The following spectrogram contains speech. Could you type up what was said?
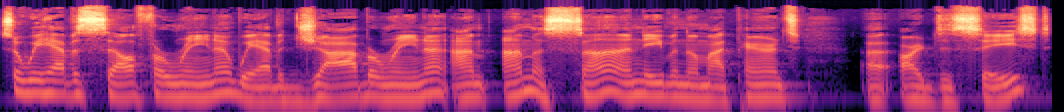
So we have a self arena, we have a job arena. I'm I'm a son, even though my parents uh, are deceased,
